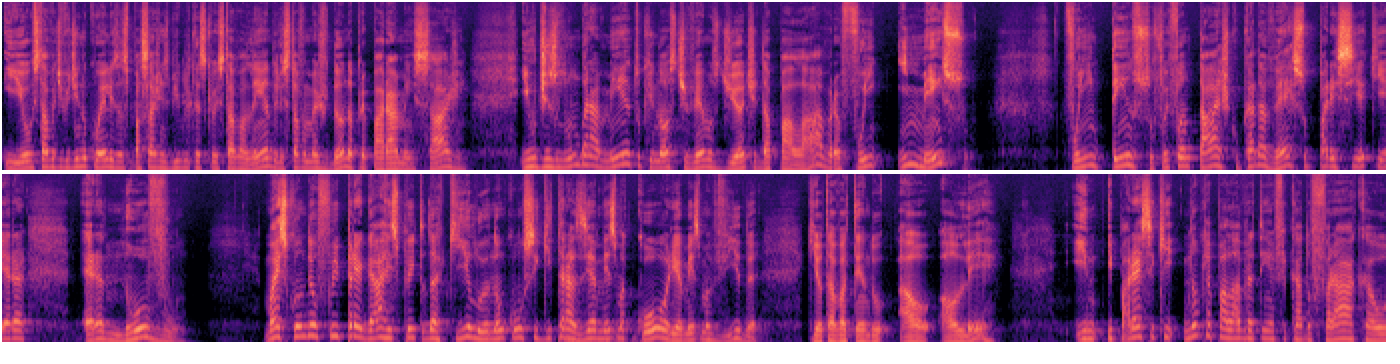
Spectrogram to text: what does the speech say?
e eu estava dividindo com eles as passagens bíblicas que eu estava lendo, eles estavam me ajudando a preparar a mensagem. E o deslumbramento que nós tivemos diante da palavra foi imenso. Foi intenso, foi fantástico. Cada verso parecia que era, era novo. Mas quando eu fui pregar a respeito daquilo, eu não consegui trazer a mesma cor e a mesma vida que eu estava tendo ao, ao ler. E, e, parece que, não que a palavra tenha ficado fraca, ou.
